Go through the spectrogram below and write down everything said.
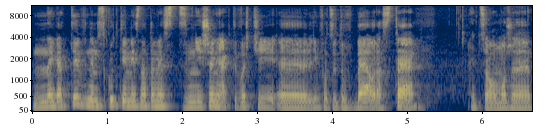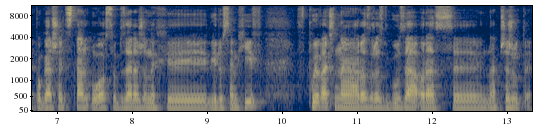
Negatywnym skutkiem jest natomiast zmniejszenie aktywności e, limfocytów B oraz T, co może pogarszać stan u osób zarażonych e, wirusem HIV, wpływać na rozrost guza oraz na przerzuty.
